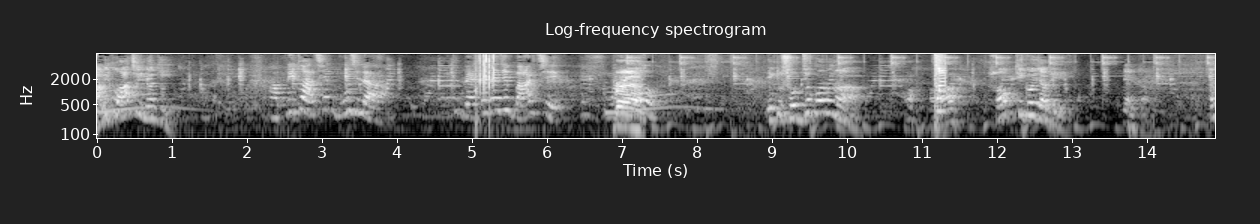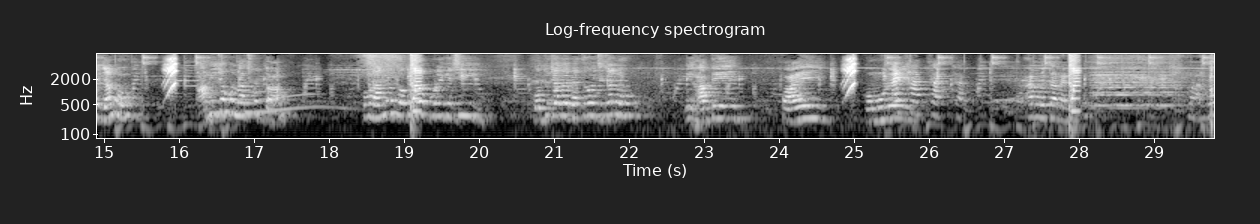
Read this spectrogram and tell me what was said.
আমি তো আছি নাকি? আপনি তো আছেন বুঝলাম। ব্যথাটা যে বাড়ছে একটু সহ্য করো না। সব ঠিক হয়ে যাবে। ব্যাংকটা আরে জানো আমি যখন নাচ করতাম তখন আমিও কতবার পড়ে গেছি কত জায়গায় ব্যথা হয়েছে জানো? এই হাতে পায়ে কোমরে। আরে থাক থাক থাক। আর বলতে হবে না। মা গো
